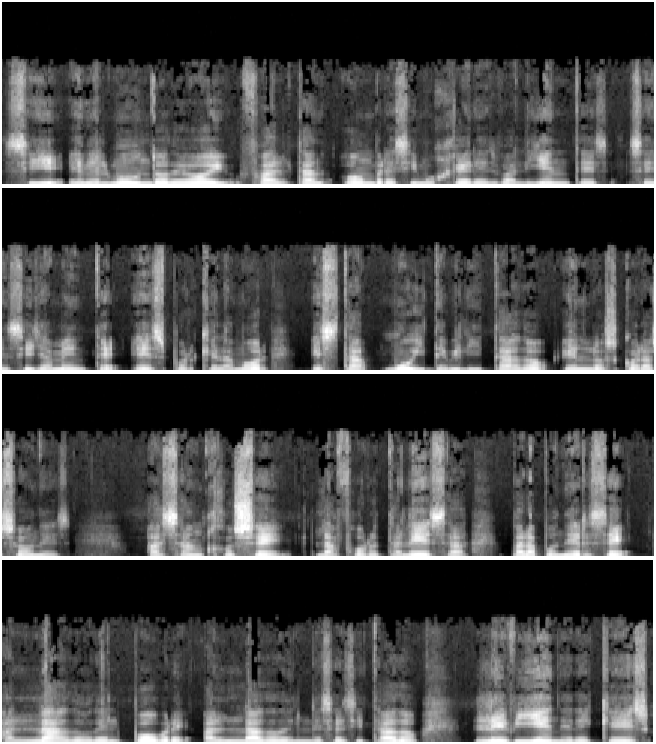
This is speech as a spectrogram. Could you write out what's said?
Si en el mundo de hoy faltan hombres y mujeres valientes, sencillamente es porque el amor está muy debilitado en los corazones a San José la fortaleza para ponerse al lado del pobre, al lado del necesitado, le viene de que es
